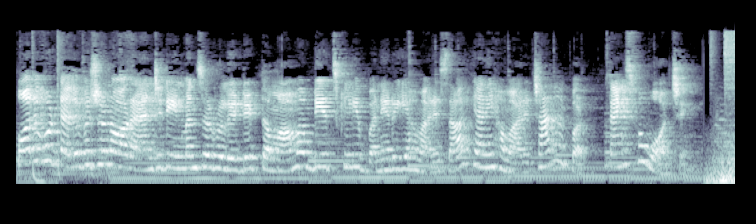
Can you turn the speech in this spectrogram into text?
बॉलीवुड टेलीविज़न और एंटरटेनमेंट से रिलेटेड तमाम अपडेट्स के लिए बने रहिए हमारे साथ, यानी हमारे चैनल पर। थैंक्स फॉर वॉचिंग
